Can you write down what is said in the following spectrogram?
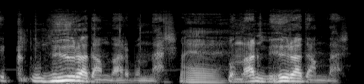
E, Mühür adamlar bunlar. Evet. Bunlar mühür adamlar.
